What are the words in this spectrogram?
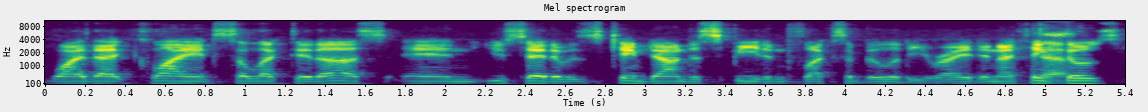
why that client selected us, and you said it was came down to speed and flexibility, right? And I think yeah. those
